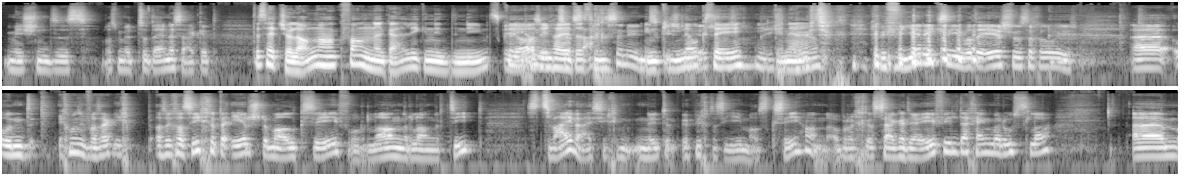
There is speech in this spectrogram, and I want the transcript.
Missions, was wir zu denen sagen. Das hat schon lange angefangen, gell? Irgendwie in den 90er Jahren. also ich habe ja das im, 1996 im Kino gesehen, Ich genau. nicht. Ich war vier, gewesen, wo der erste rausgekommen ist. Äh, und ich muss einfach sagen, ich, also ich habe sicher das erste Mal gesehen, vor langer, langer Zeit. Das zwei weiß ich nicht, ob ich das jemals gesehen habe. Aber ich sage ja eh viel, den können wir rauslassen. Ähm,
